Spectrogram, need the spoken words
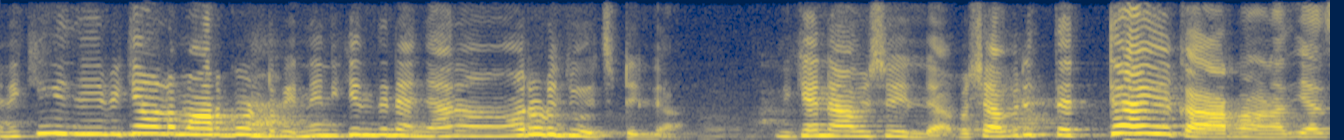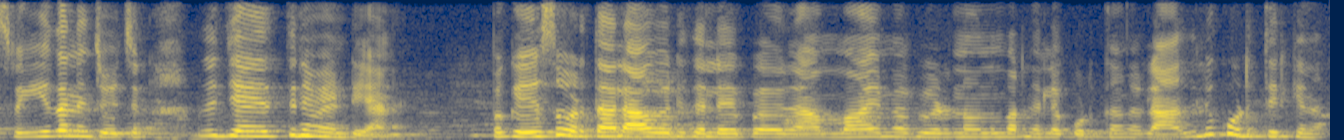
എനിക്ക് ജീവിക്കാനുള്ള മാർഗമുണ്ട് പിന്നെ എനിക്ക് എന്തിനാ ഞാൻ ആരോടും ചോദിച്ചിട്ടില്ല. എനിക്ക് അതിന്റെ ആവശ്യമില്ല. പക്ഷെ അവർ തെറ്റായ കാരണമാണ്. അത് ഞാൻ ശ്രീധനം ചോദിച്ചത്. അത് ജയത്തിന് വേണ്ടിയാണ്. ഇപ്പോൾ കേസ് കൊടുത്താൽ ആ ഒരു ഇതല്ലേ ഇപ്പോൾ അമ്മായിമ്മ പീഡനമൊന്നും പറഞ്ഞല്ലേ? കൊടുക്കാൻ കഴിയില്ല. അതിൽ കൊടുത്തിരിക്കുന്നത്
